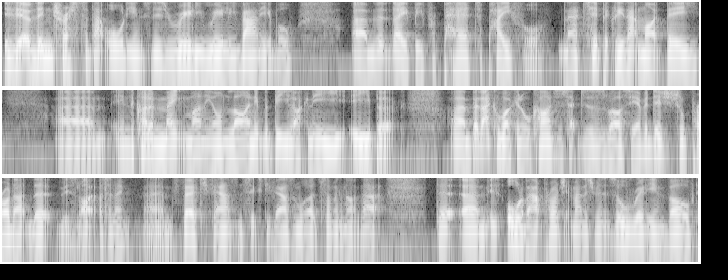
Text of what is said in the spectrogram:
is it of interest to that audience and is really, really valuable um, that they'd be prepared to pay for. Now, typically that might be um, in the kind of make money online, it would be like an e ebook, um, but that can work in all kinds of sectors as well. So you have a digital product that is like I don't know, um, 30,000, 60,000 words, something like that. That um, is all about project management. It's all really involved,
